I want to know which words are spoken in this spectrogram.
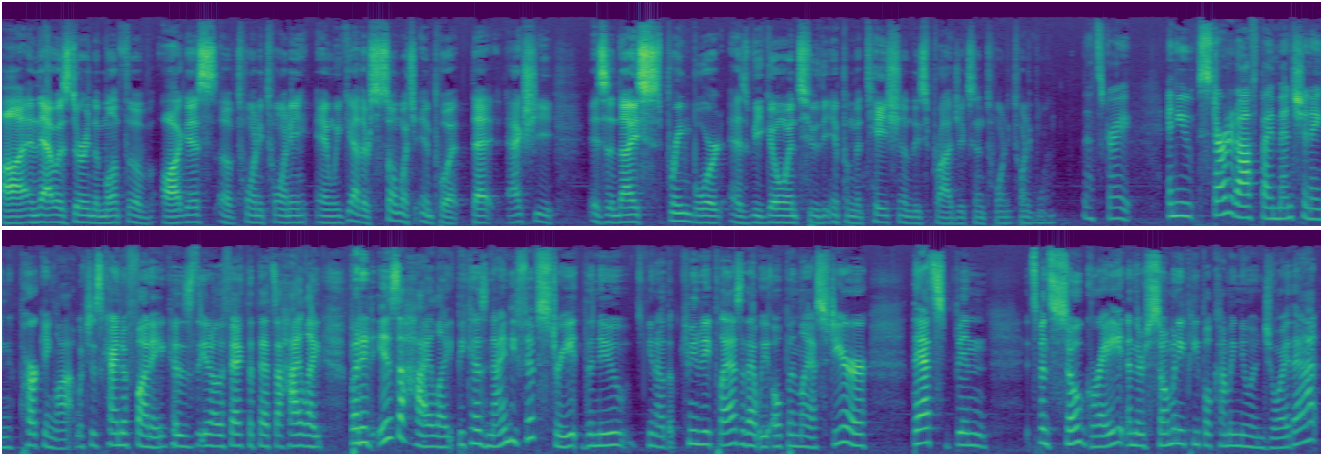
Uh, and that was during the month of August of 2020. And we gathered so much input that actually is a nice springboard as we go into the implementation of these projects in 2021. That's great. And you started off by mentioning parking lot, which is kind of funny because you know the fact that that's a highlight, but it is a highlight because 95th Street, the new you know the community plaza that we opened last year, that's been it's been so great, and there's so many people coming to enjoy that.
